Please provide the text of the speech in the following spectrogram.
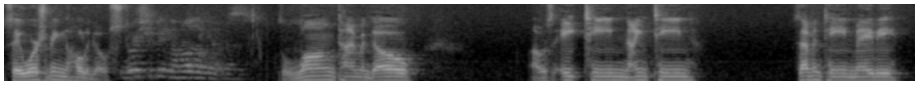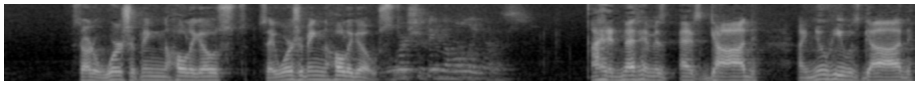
say worshiping the Holy Ghost. Worshiping the Holy Ghost. It was a long time ago. I was 18 19 17 maybe started worshiping the Holy Ghost. Say worshiping the Holy Ghost. Worshiping the Holy Ghost. I had met him as, as God. I knew he was God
